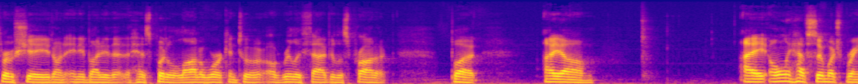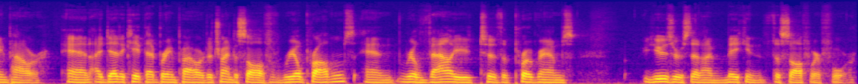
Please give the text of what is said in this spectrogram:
throw shade on anybody that has put a lot of work into a, a really fabulous product, but I, um, I only have so much brain power, and I dedicate that brain power to trying to solve real problems and real value to the program's users that I'm making the software for.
